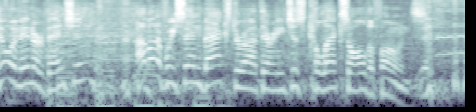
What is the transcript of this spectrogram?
do an intervention? How about if we send Baxter out there and he just collects all the phones?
